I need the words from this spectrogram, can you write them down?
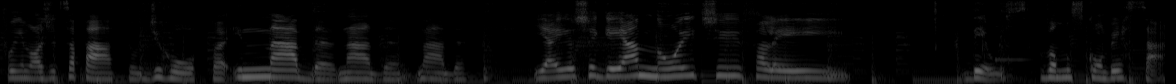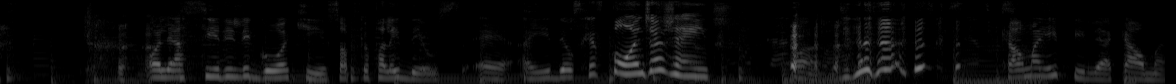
fui em loja de sapato, de roupa e nada, nada, nada. E aí eu cheguei à noite e falei: Deus, vamos conversar. Olha, a Siri ligou aqui, só porque eu falei Deus. É, aí Deus responde a gente. calma aí, filha, calma.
